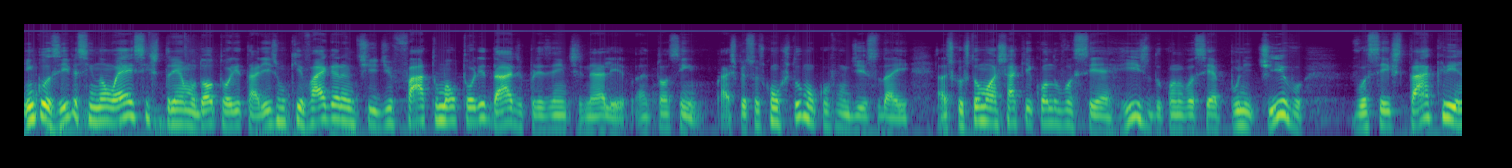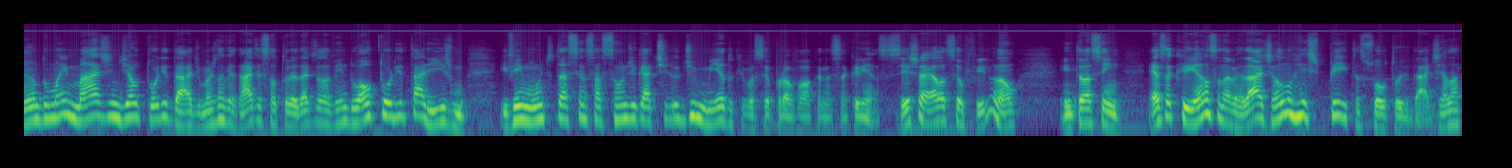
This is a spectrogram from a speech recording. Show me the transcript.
Inclusive, assim, não é esse extremo do autoritarismo que vai garantir de fato uma autoridade presente né, ali. Então, assim, as pessoas costumam confundir isso daí. Elas costumam achar que quando você é rígido, quando você é punitivo, você está criando uma imagem de autoridade, mas na verdade essa autoridade ela vem do autoritarismo e vem muito da sensação de gatilho de medo que você provoca nessa criança, seja ela seu filho ou não. Então assim, essa criança, na verdade, ela não respeita a sua autoridade, ela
